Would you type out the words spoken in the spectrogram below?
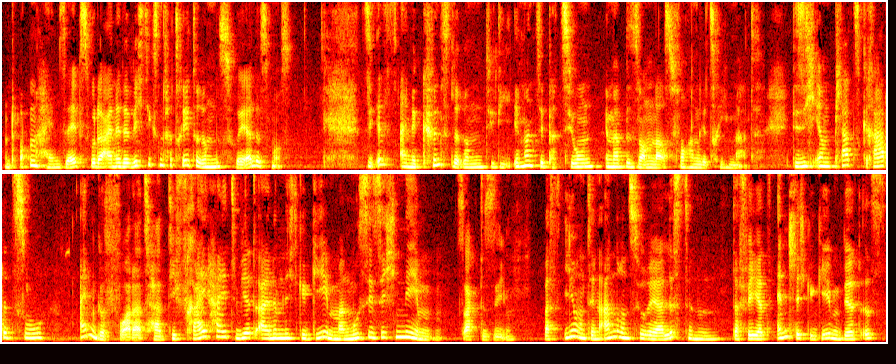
Und Oppenheim selbst wurde eine der wichtigsten Vertreterinnen des Surrealismus. Sie ist eine Künstlerin, die die Emanzipation immer besonders vorangetrieben hat, die sich ihren Platz geradezu eingefordert hat. Die Freiheit wird einem nicht gegeben, man muss sie sich nehmen, sagte sie. Was ihr und den anderen Surrealistinnen dafür jetzt endlich gegeben wird, ist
